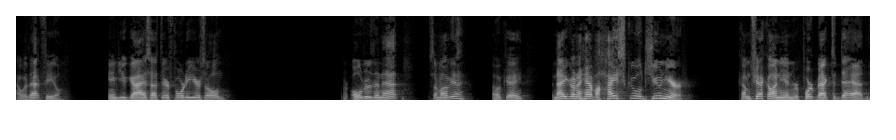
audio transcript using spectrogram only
How would that feel? Any of you guys out there 40 years old? Or older than that? Some of you? Okay. And now you're going to have a high school junior come check on you and report back to dad.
